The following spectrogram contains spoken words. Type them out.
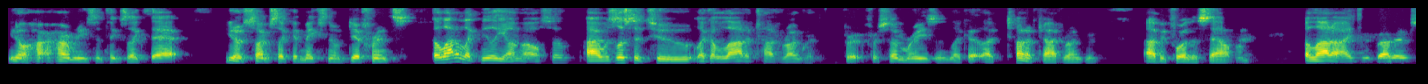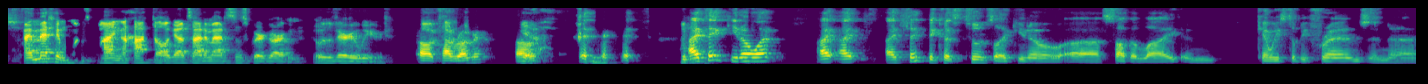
you know, har- harmonies and things like that. You know, songs like "It Makes No Difference." A lot of like Neil Young. Also, I was listening to like a lot of Todd Rundgren for for some reason, like a, a ton of Todd Rundgren uh, before this album. A lot of Isley Brothers. I met him once buying a hot dog outside of Madison Square Garden. It was very weird. Oh, Todd Rundgren. Oh. Yeah. I think you know what I, I I think because tunes like you know uh, the Light and Can We Still Be Friends and uh,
